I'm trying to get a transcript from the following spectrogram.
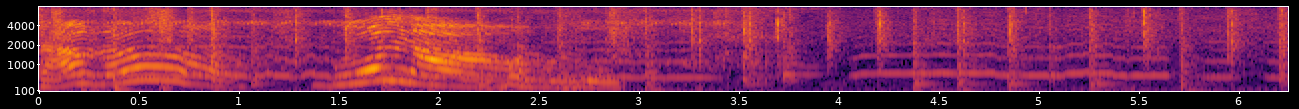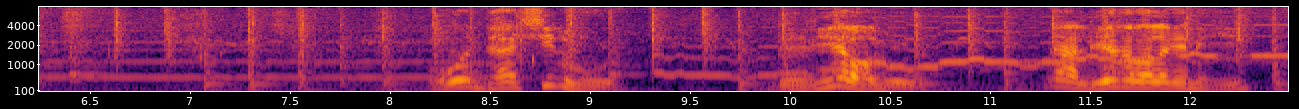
যাওঁ ৰ বল না আহিছি দেখোন দেৰিয়ে হ'ল গালিয়ে খাব লাগে নেকি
